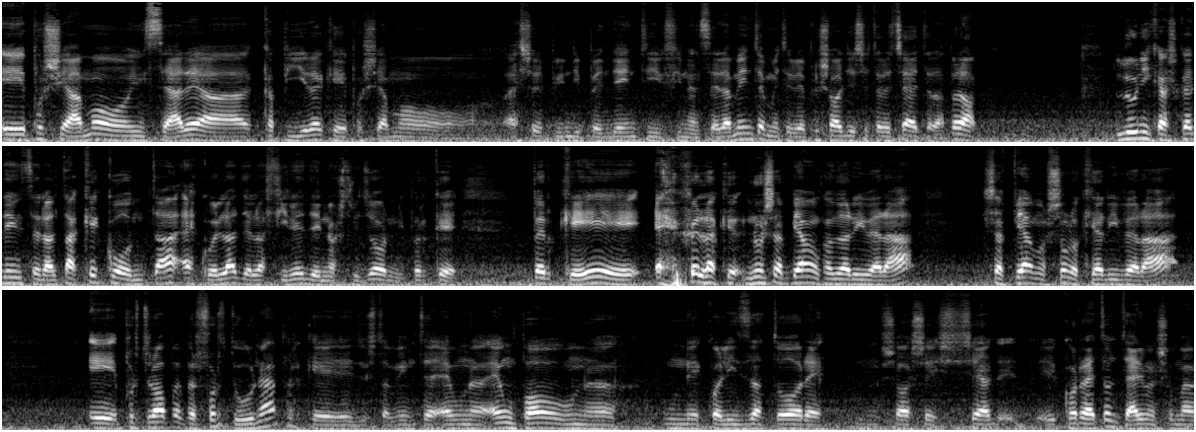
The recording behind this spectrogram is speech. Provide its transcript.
e possiamo iniziare a capire che possiamo essere più indipendenti finanziariamente, mettere più soldi, eccetera, eccetera. Però l'unica scadenza in realtà che conta è quella della fine dei nostri giorni, perché? Perché è quella che non sappiamo quando arriverà, sappiamo solo che arriverà e purtroppo è per fortuna, perché giustamente è un, è un po' un, un equalizzatore non so se sia corretto il termine, insomma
